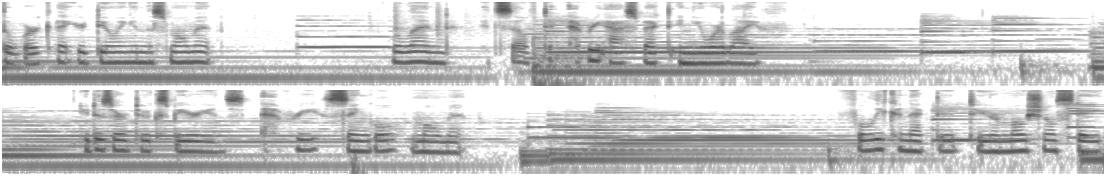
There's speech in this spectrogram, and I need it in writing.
The work that you're doing in this moment will lend itself to every aspect in your life. You deserve to experience every single moment. Fully connected to your emotional state,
